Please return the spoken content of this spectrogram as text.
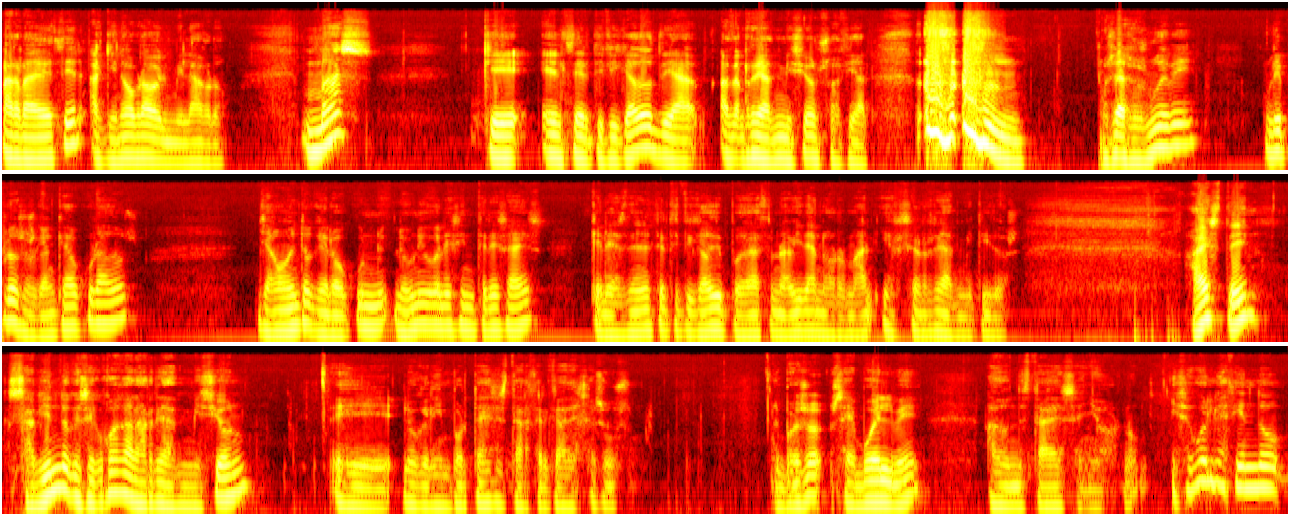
agradecer a quien ha obrado el milagro. Más que el certificado de readmisión social. o sea, esos nueve leprosos que han quedado curados, llega un momento que lo, único que les interesa es que les den el certificado y poder hacer una vida normal y ser readmitidos. A este, sabiendo que se juega la readmisión, eh, lo que le importa es estar cerca de Jesús. Y por eso se vuelve a donde está el Señor. ¿no? Y se vuelve haciendo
